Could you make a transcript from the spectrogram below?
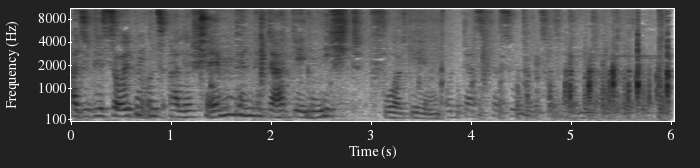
Also wir sollten uns alle schämen, wenn wir dagegen nicht vorgehen und das versuchen zu verhindern.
